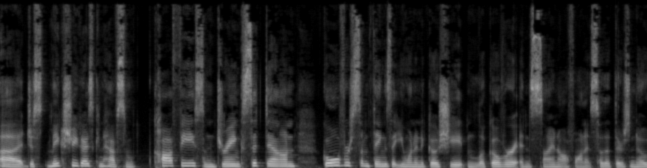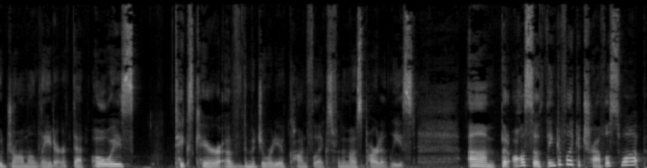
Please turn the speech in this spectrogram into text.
Uh, just make sure you guys can have some coffee, some drinks, sit down, go over some things that you want to negotiate and look over and sign off on it so that there's no drama later. That always takes care of the majority of conflicts for the most part, at least. Um, but also think of like a travel swap.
